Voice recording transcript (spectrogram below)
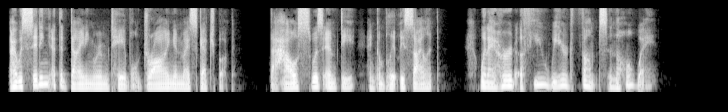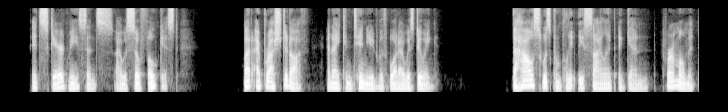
I was sitting at the dining room table drawing in my sketchbook. The house was empty and completely silent when I heard a few weird thumps in the hallway. It scared me since I was so focused, but I brushed it off and I continued with what I was doing. The house was completely silent again for a moment,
